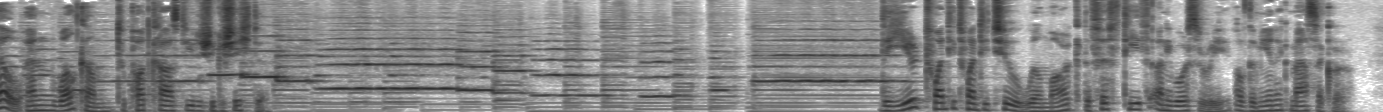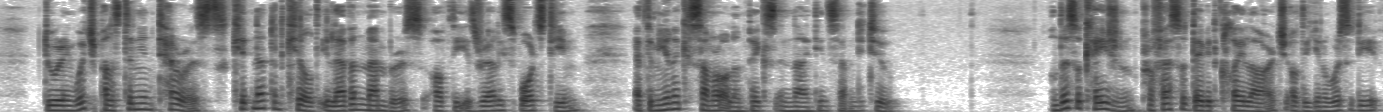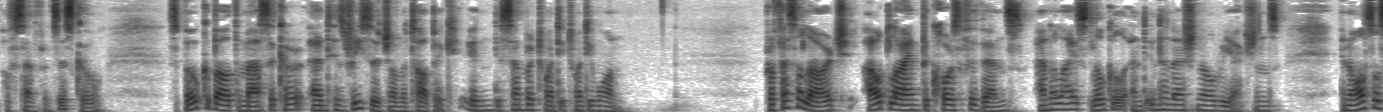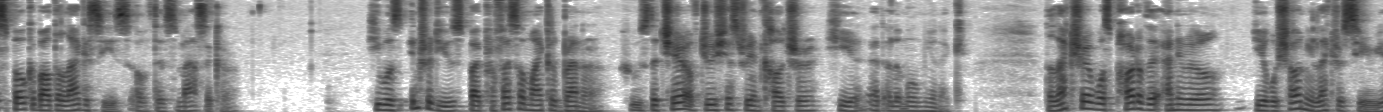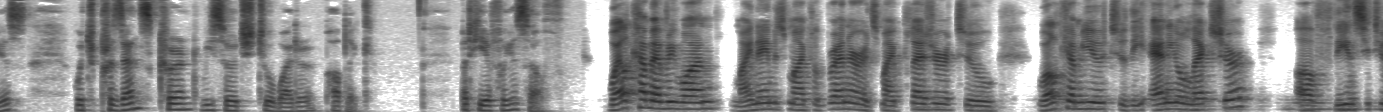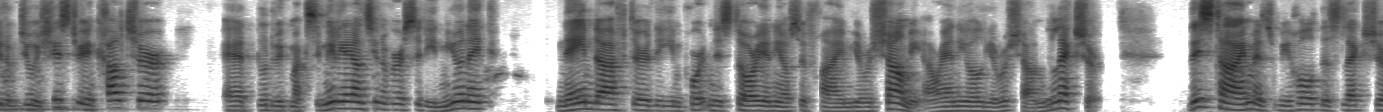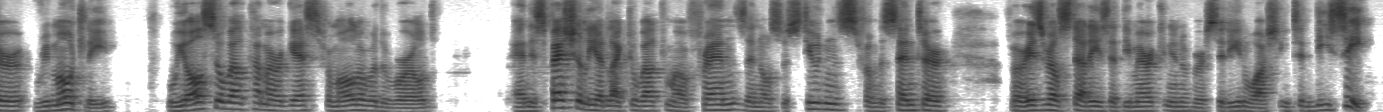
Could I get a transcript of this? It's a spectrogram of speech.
Hello and welcome to Podcast Jüdische Geschichte. The year 2022 will mark the 50th anniversary of the Munich massacre, during which Palestinian terrorists kidnapped and killed 11 members of the Israeli sports team at the Munich Summer Olympics in 1972. On this occasion, Professor David Clay Large of the University of San Francisco spoke about the massacre and his research on the topic in December 2021. Professor Large outlined the course of events, analyzed local and international reactions, and also spoke about the legacies of this massacre. He was introduced by Professor Michael Brenner, who's the chair of Jewish History and Culture here at LMU Munich. The lecture was part of the annual Yerushalmi lecture series, which presents current research to a wider public. But hear for yourself. Welcome, everyone. My name is Michael Brenner. It's my pleasure to welcome you to the annual lecture of the Institute of Jewish History and Culture at Ludwig Maximilians University in Munich, named after the important historian Yosef Chaim Yerushalmi, our annual Yerushalmi lecture. This time, as we hold this lecture remotely, we also welcome our guests from all over the world and especially, I'd like to welcome our friends and also students from the Center for Israel Studies at the American University in Washington, D.C.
